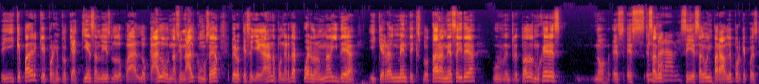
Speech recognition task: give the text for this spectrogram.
y, y qué padre que, por ejemplo, que aquí en San Luis, lo local, local o nacional, como sea, pero que se llegaran a poner de acuerdo en una idea y que realmente explotaran esa idea, uf, entre todas las mujeres, no, es, es, es algo, Imparable. sí, es algo imparable porque pues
